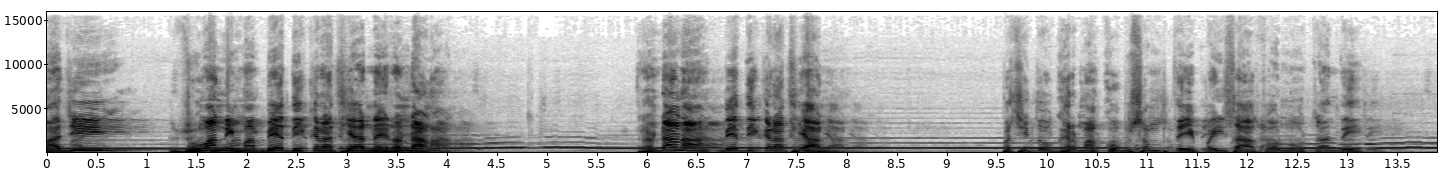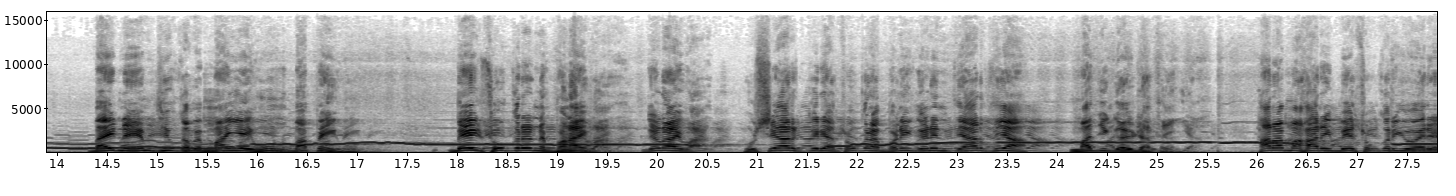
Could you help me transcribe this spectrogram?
માજી જુવાનીમાં બે દીકરા થયા ને રંડાણા. રંડાણા બે દીકરા થયા ને. પછી તો ઘરમાં ખૂબ સંપત્તિ, પૈસા, સોનું, ચાંદી. બાઈને એમ થયું કે હવે માએ હું ને બાપે હું. બે છોકરાને ભણાવ્યા, ગણાવ્યા. હોશિયાર કર્યા, છોકરા ભણી ગણીને તૈયાર થયા, માજી ગયઢા થઈ ગયા. હારામાં હારી બે છોકરીઓ અરે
